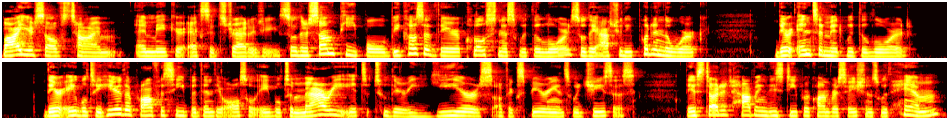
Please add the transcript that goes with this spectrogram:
buy yourselves time and make your exit strategy. So there's some people because of their closeness with the Lord, so they actually put in the work. They're intimate with the Lord. They're able to hear the prophecy, but then they're also able to marry it to their years of experience with Jesus. They've started having these deeper conversations with him,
